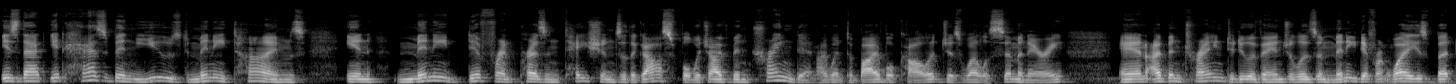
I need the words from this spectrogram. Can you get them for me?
is that it has been used many times in many different presentations of the gospel, which I've been trained in. I went to Bible college as well as seminary, and I've been trained to do evangelism many different ways, but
